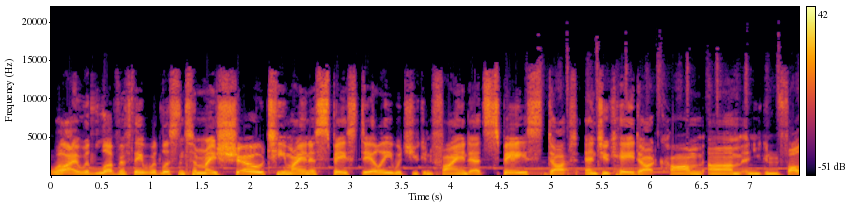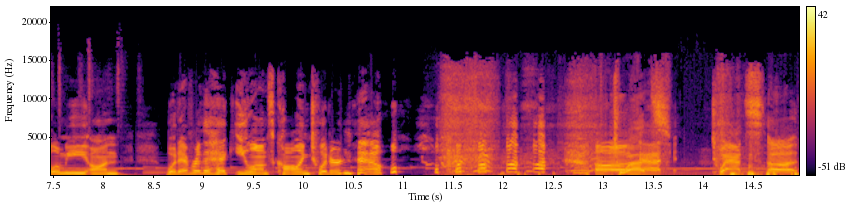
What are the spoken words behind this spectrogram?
Well, I would love if they would listen to my show, T minus Space Daily, which you can find at space.n2k.com. Um, and you can follow me on whatever the heck Elon's calling Twitter now. uh, Twats. At, twats uh,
